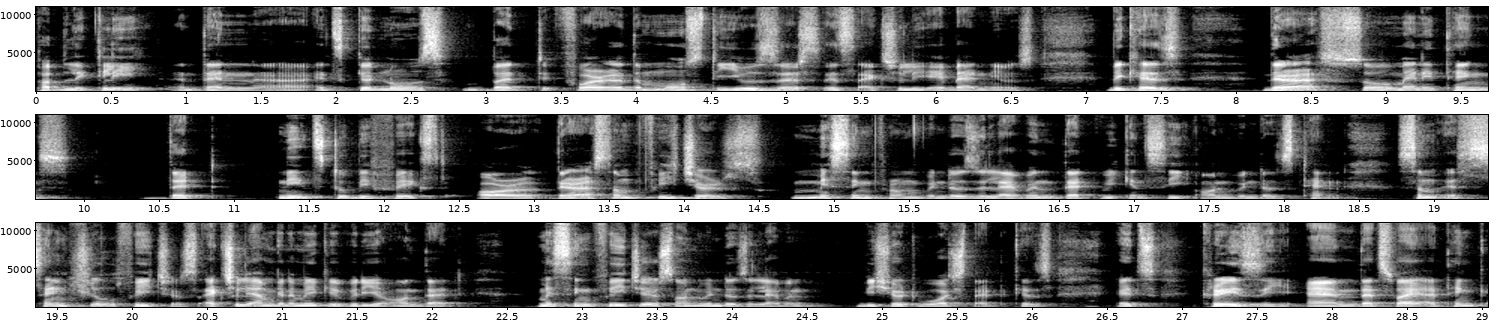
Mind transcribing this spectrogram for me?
publicly, then uh, it's good news. But for the most users, it's actually a bad news because there are so many things that needs to be fixed or there are some features missing from Windows 11 that we can see on Windows 10. Some essential features. Actually, I'm going to make a video on that. Missing features on Windows 11. Be sure to watch that because it's crazy. And that's why I think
